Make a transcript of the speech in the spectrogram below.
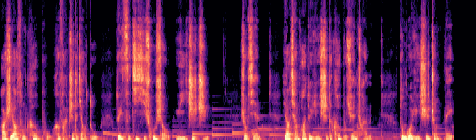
而是要从科普和法治的角度对此积极出手，予以制止。首先，要强化对陨石的科普宣传。通过陨石种类、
